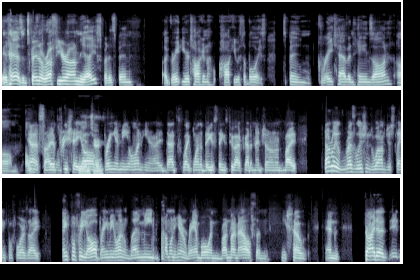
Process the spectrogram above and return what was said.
It has. It's been a rough year on the ice, but it's been a great year talking hockey with the boys. It's been great having Haynes on. Um, Yes, I appreciate The y'all intern. bringing me on here. I, that's like one of the biggest things too. I forgot to mention on my not really resolutions. What I'm just thankful for is I thankful for y'all bringing me on and letting me come on here and ramble and run my mouth and you know and try to it,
